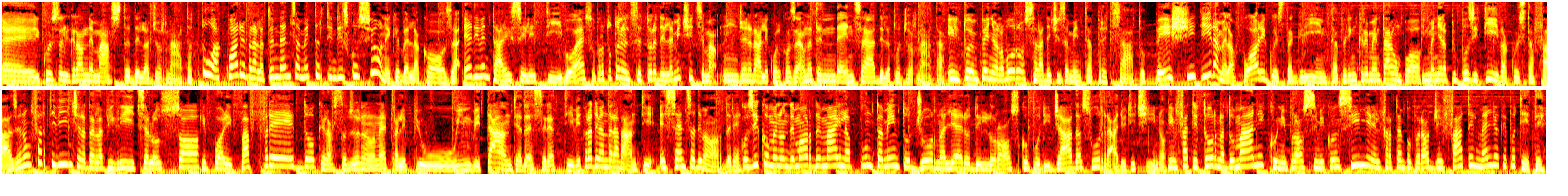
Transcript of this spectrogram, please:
Eh, questo è il grande must della giornata. Tu, Acquario, avrai la tendenza a metterti in discussione, che bella cosa, e a diventare selettivo, eh? soprattutto nel settore delle amicizie, ma in generale qualcosa, è una tendenza della tua giornata. Il tuo impegno al lavoro sarà decisamente apprezzato. Pesci, tiramela fuori questa grinta per incrementare un po' in maniera più positiva questa fase, non farti vincere dalla pigrizia, lo so che fuori fa freddo, che la stagione non è tra le più invitanti ad essere attivi, però devi andare avanti e senza demordere. Così come non demorde mai l'appuntamento giornaliero dell'oroscopo di Giada su Radio Ticino. Infatti torna domani con i prossimi consigli, nel frattempo per oggi fate il meglio che potete.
